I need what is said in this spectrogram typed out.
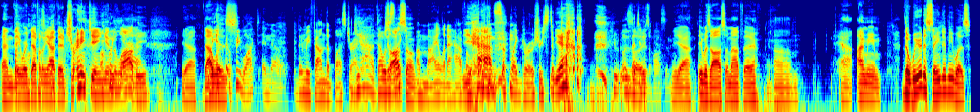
and they were definitely out there drinking in Oh, the yeah. lobby. Yeah, that we, was. we walked and uh, then we found the bus driver. Yeah, that was just, like, awesome. a mile and a half away Yeah. in some like grocery store. yeah, Oh, was that dude was awesome. Yeah, it was awesome out there. Um, yeah, I mean, the weirdest thing to me was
